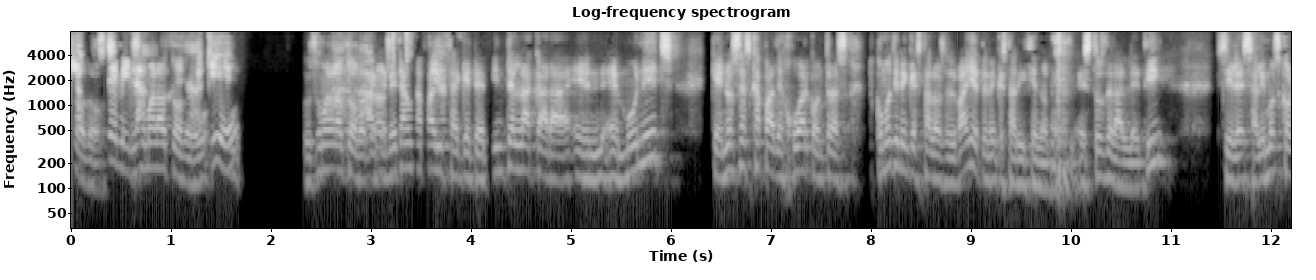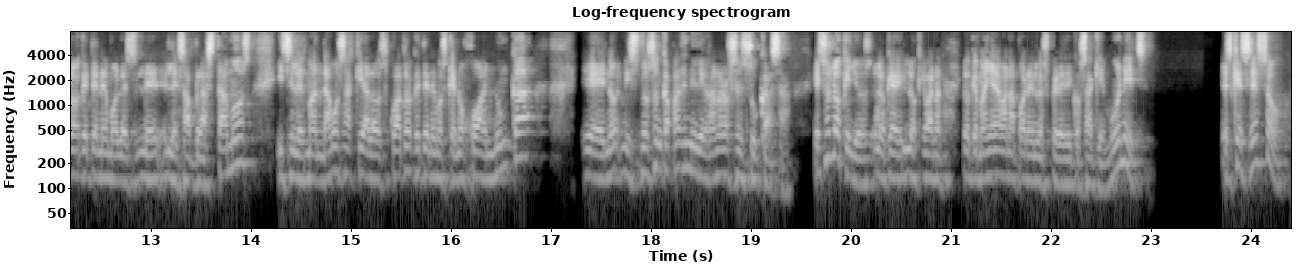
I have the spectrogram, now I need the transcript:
todo. de Milán. Aquí, ¿eh? Tú súmalo todo, que te metan una paliza y que te pinten la cara en, en Múnich, que no seas capaz de jugar contra... ¿Cómo tienen que estar los del Valle? Tienen que estar diciendo, estos del Atleti, si les salimos con lo que tenemos, les, le- les aplastamos, y si les mandamos aquí a los cuatro que tenemos que no juegan nunca, eh, no, ni- no son capaces ni de ganarnos en su casa. Eso es lo que ellos, lo que, lo que van a, lo que mañana van a poner en los periódicos aquí en Múnich. Es que es eso.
